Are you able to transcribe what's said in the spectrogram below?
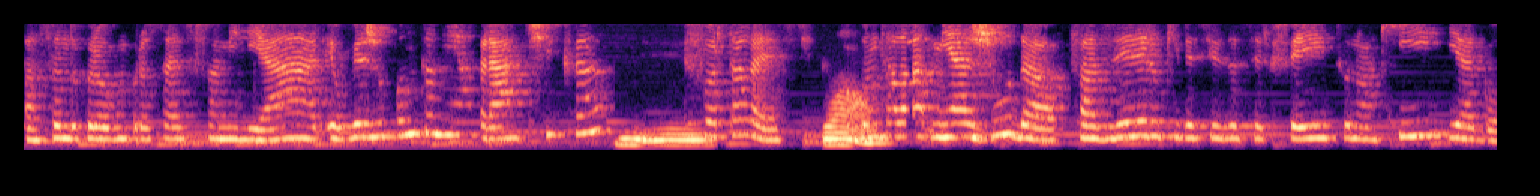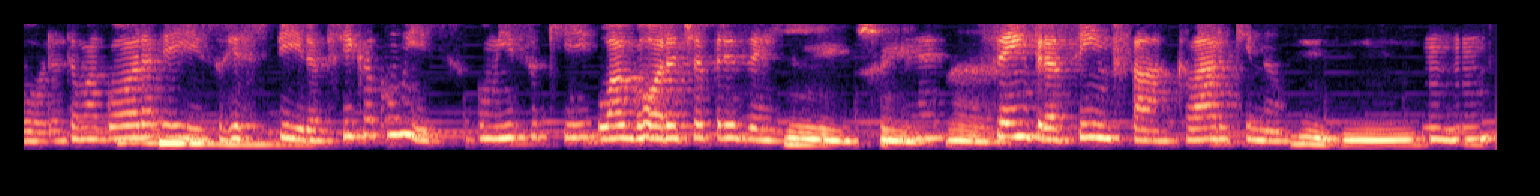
passando por algum processo familiar, eu vejo quanto a minha prática me fortalece. Uau. Quanto ela me ajuda a fazer o que precisa ser feito no aqui e agora. Então agora é isso, respira, fica com isso, com isso que o agora te apresenta. Sim, sim. É. É. Sempre assim, Fá? Claro que não. Uhum. Uhum.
